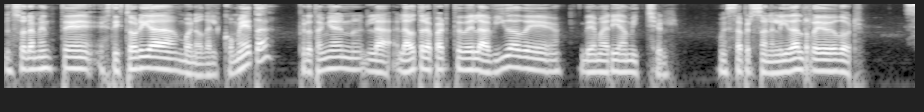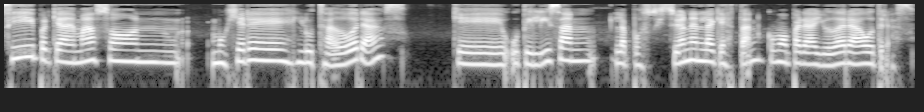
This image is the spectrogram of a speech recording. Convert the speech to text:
no solamente esta historia, bueno, del cometa, pero también la, la otra parte de la vida de, de María Mitchell, esa personalidad alrededor. Sí, porque además son mujeres luchadoras que utilizan la posición en la que están como para ayudar a otras.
